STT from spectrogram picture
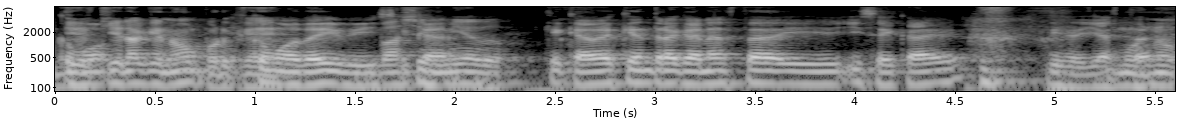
Como- Dios quiera que no, porque... Es como Davis. Va sin miedo. Que cada vez que entra a canasta y, y se cae, dice, ya está. Bueno,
